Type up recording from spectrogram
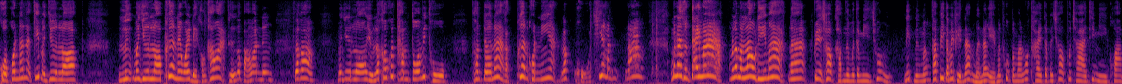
ขวบคนนั้นแหละที่มายืนรอ หรือมายืนรอเพื่อนในวัยเด็กของเขาอะถือกระเป๋าอันนึง แล้วก็มายืนรออยู่แล้วเขาก็ทำตัวไม่ถูก ตอนเจอหน้ากับเพื่อนคนนี้อะแล้วโหเชี่ยมันนางมันน่าสนใจมากแล้วมันเล่าดีมากนะพี่ชอบคำหนึ่งมันจะมีช่วงนิดนึงมั้งถ้าพี่จะไม่ผิดนะเหมือนนางเอกมันพูดประมาณว่าใครจะไปชอบผู้ชายที่มีความ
